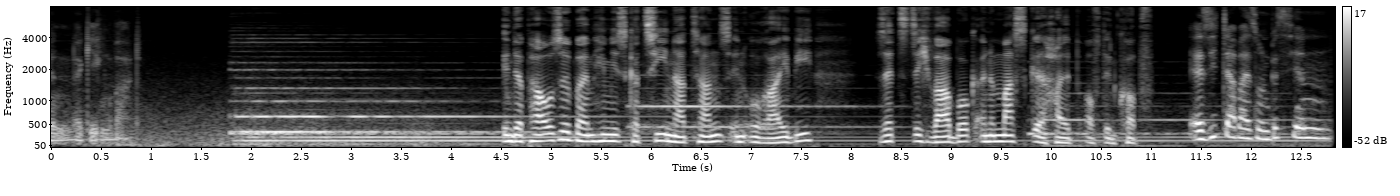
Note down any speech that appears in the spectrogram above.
in der Gegenwart. In der Pause beim Hemiskazina-Tanz in Oraibi setzt sich Warburg eine Maske halb auf den Kopf. Er sieht dabei so ein bisschen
